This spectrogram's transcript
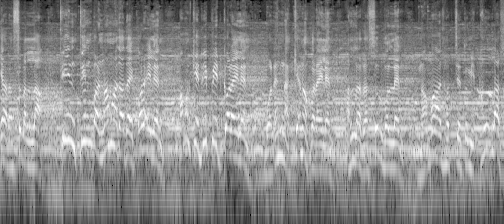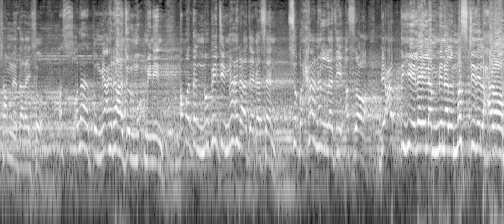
ইয়া রাসুল আল্লাহ তিন, তিনবার নামাজ আদায় করাইলেন, আমাকে রিপিট করাইলেন। বলেন না, কেন করাইলেন? আল্লাহ রসুল বললেন, নামাজ হচ্ছে তুমি আল্লাহর সামনে দাঁড়াইছো। আসসালাতু মেহরাজুল মুমিনিন। আমাদের নবীজি মেহরাজে গেছেন, সুবহানাল্লাযী আসরা বিআবদিহি লাইলাম মিনাল মাসজিদিল হারাম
